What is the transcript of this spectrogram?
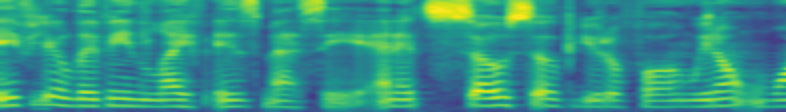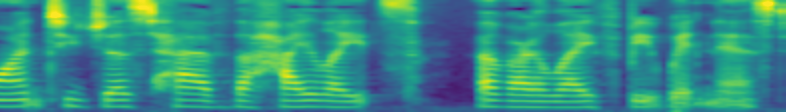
if you're living, life is messy and it's so, so beautiful. And we don't want to just have the highlights of our life be witnessed.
